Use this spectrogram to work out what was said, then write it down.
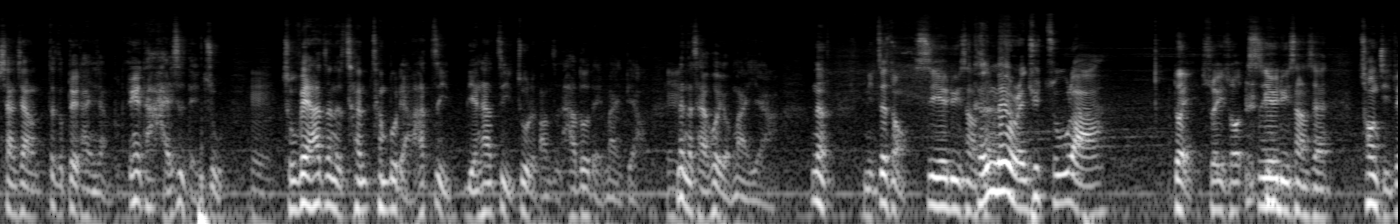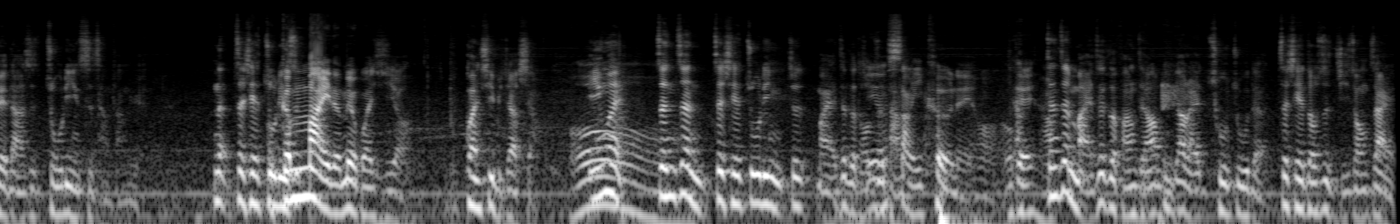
下降，这个对他影响不大，因为他还是得住，嗯，除非他真的撑撑不了，他自己连他自己住的房子他都得卖掉，嗯那个才会有卖压。那你这种失业率上升，可是没有人去租啦。对，所以说 失业率上升，冲击最大是租赁市场房源。那这些租赁跟卖的没有关系哦。关系比较小，哦因为真正这些租赁就买这个投资房上一课呢，哈。OK，真正买这个房子要要来出租的，这些都是集中在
